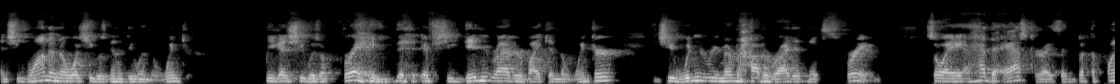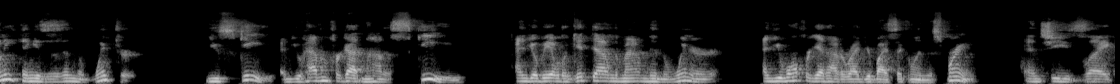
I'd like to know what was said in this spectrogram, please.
and she wanted to know what she was going to do in the winter because she was afraid that if she didn't ride her bike in the winter, she wouldn't remember how to ride it next spring. So I had to ask her. I said, "But the funny thing is, is in the winter, you ski, and you haven't forgotten how to ski, and you'll be able to get down the mountain in the winter and you won't forget how to ride your bicycle in the spring. And she's like,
